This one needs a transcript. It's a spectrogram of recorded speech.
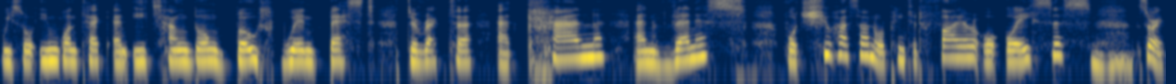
we saw Im Kwon-taek and Lee Chang-dong both win Best Director at Cannes and Venice for Chihwaseon or Painted Fire or Oasis. Sorry,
